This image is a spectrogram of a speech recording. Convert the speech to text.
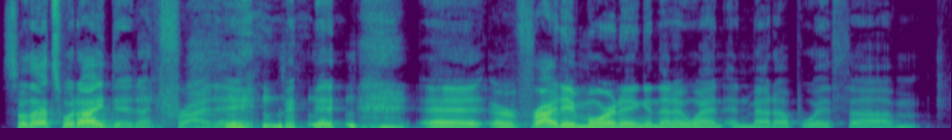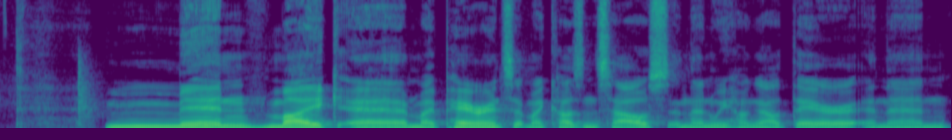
So that's what I did on Friday, uh, or Friday morning, and then I went and met up with um, Min, Mike, and my parents at my cousin's house, and then we hung out there. And then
